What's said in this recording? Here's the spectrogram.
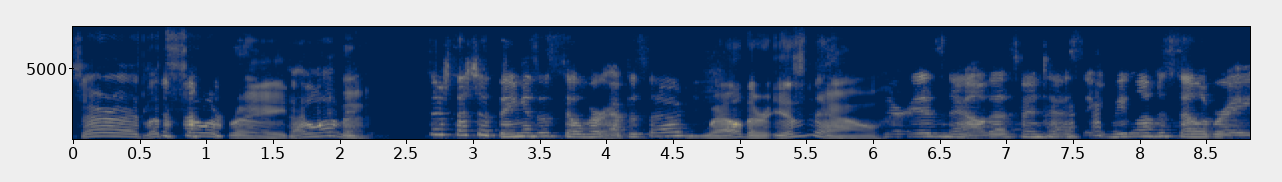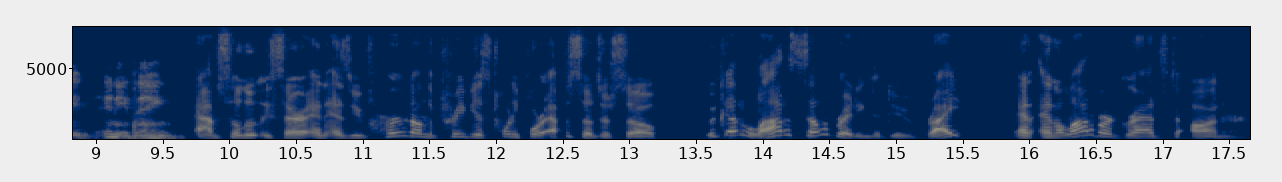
Sarah, let's celebrate. I love it. Is there such a thing as a silver episode? Well, there is now. There is now. That's fantastic. we love to celebrate anything. Absolutely, Sarah. And as you've heard on the previous 24 episodes or so, we've got a lot of celebrating to do, right? And, and a lot of our grads to honor.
